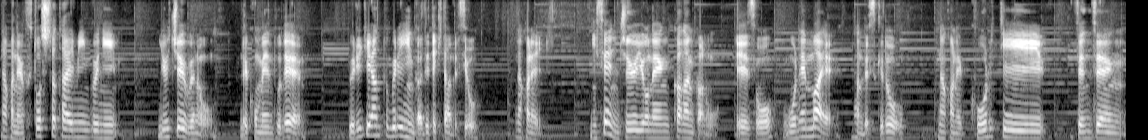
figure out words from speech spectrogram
なんかね、ふとしたタイミングに YouTube のレコメンドで、ブリリアントグリーンが出てきたんですよ。なんかね、2014年かなんかの映像、5年前なんですけど、なんかね、クオリティ全然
